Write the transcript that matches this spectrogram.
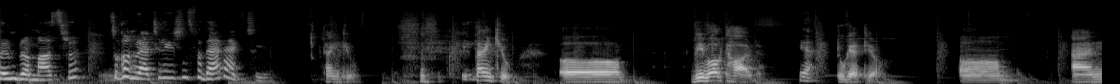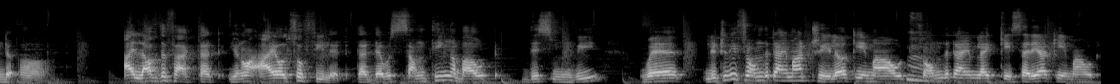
film Brahmastra. So congratulations for that, actually. Thank you. Thank you. Uh, we worked hard Yeah. to get here. Um, and uh, I love the fact that, you know, I also feel it that there was something about this movie where literally from the time our trailer came out, mm. from the time like Kesaria came out,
